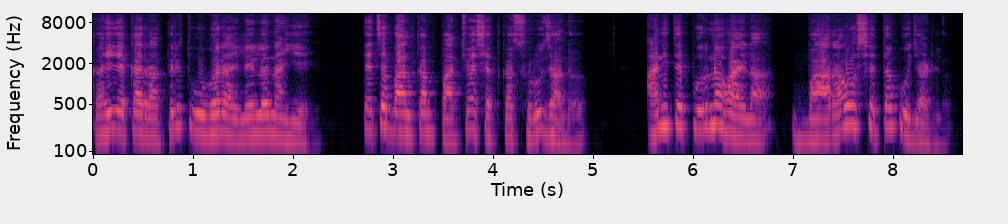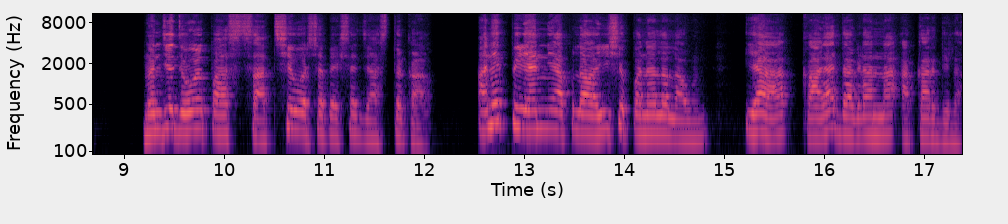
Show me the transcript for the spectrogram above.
काही एका रात्रीत उभं राहिलेलं नाहीये. त्याचं बांधकाम पाचव्या शतकात सुरू झालं आणि ते पूर्ण व्हायला बारावं शतक उजाडलं. म्हणजे जवळपास सातशे वर्षापेक्षा जास्त काळ. अनेक पिढ्यांनी आपलं आयुष्य पणाला लावून या काळ्या दगडांना आकार दिला.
